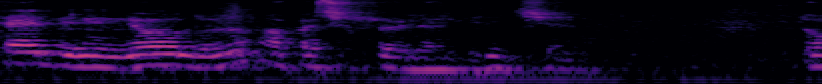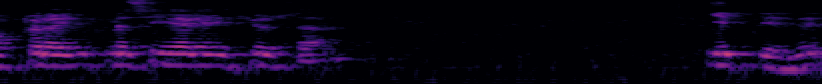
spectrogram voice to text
derdinin ne olduğunu apaçık söylerdi hiç. Doktora gitmesi gerekiyorsa git dedi.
